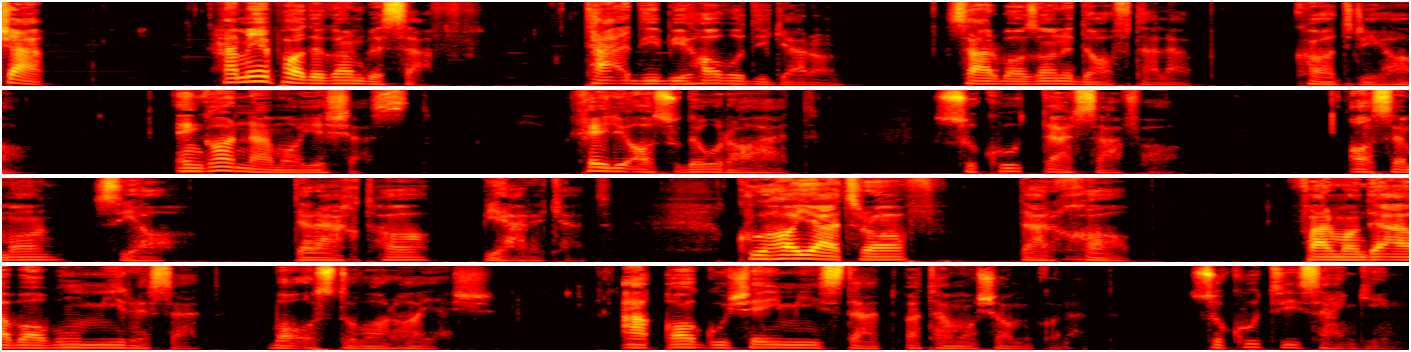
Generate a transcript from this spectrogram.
شب. همه پادگان به صف. تعدیبی ها و دیگران. سربازان داوطلب. کادری ها انگار نمایش است. خیلی آسوده و راحت. سکوت در صف ها آسمان سیاه. درختها بی حرکت. کوههای اطراف در خواب. فرمانده عبابون می‌رسد با استوارهایش. عقا گوشه می و تماشا می کند سکوتی سنگین.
